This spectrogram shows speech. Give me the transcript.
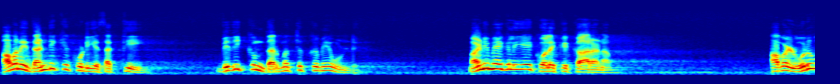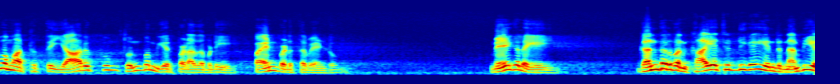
அவனை தண்டிக்கக்கூடிய சக்தி விதிக்கும் தர்மத்துக்குமே உண்டு. மணிமேகலையே கொலைக்கு காரணம். அவள் உருவ மாற்றத்தை யாருக்கும் துன்பம் ஏற்படாதபடி பயன்படுத்த வேண்டும். மேகலையை கந்தர்வன் காயச்செட்டிகை என்று நம்பிய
